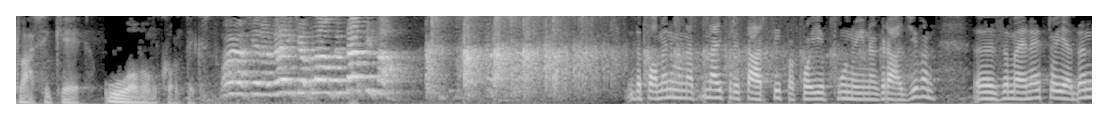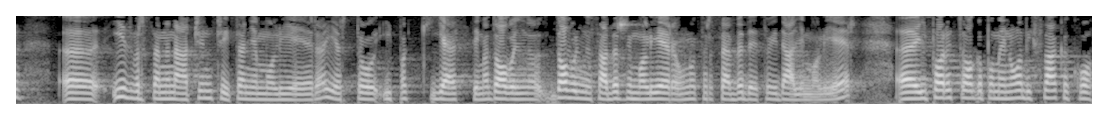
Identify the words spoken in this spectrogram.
klasike u ovom kontekstu. Molim vas jedan veliki aplauz za Tartifa! Da pomenemo na, najpre Tartifa koji je puno i nagrađivan. E, za mene je to jedan e, izvrstan način čitanja Molijera, jer to ipak jeste, ima dovoljno, dovoljno sadrži Molijera unutar sebe da je to i dalje Molijer. E, I pored toga pomenula bih svakako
